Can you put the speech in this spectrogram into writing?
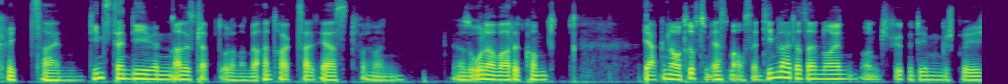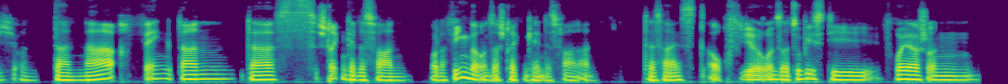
kriegt sein Diensthandy, wenn alles klappt, oder man beantragt es halt erst, weil man also unerwartet kommt. Ja, genau, trifft zum ersten Mal auch seinen Teamleiter, seinen neuen, und führt mit dem ein Gespräch. Und danach fängt dann das Streckenkenntnisfahren oder fing bei unser Streckenkenntnisfahren an. Das heißt, auch für unsere Azubis, die vorher schon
